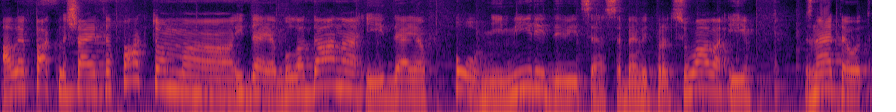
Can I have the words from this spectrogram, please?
Але факт лишається фактом. е, Ідея була дана, і ідея в повній мірі, дивіться, себе відпрацювала. І знаєте, от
